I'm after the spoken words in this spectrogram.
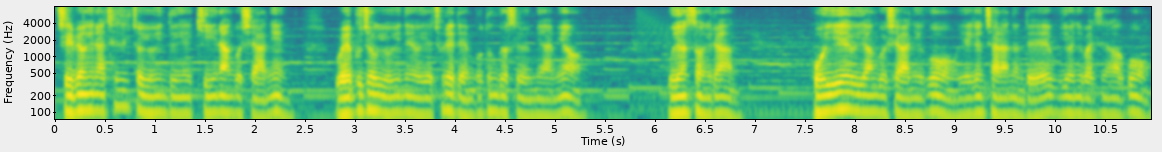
질병이나 체질적 요인 등에 기인한 것이 아닌 외부적 요인에 의해 초래된 모든 것을 의미하며 우연성이란 고의에 의한 것이 아니고 예견치 않았는데 우연히 발생하고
